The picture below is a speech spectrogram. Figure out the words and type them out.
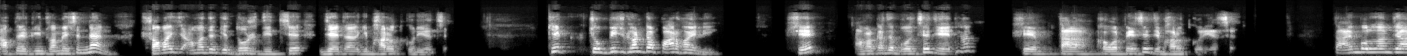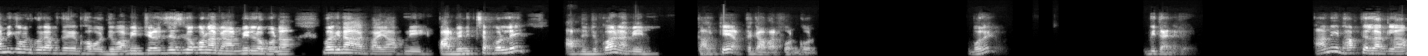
আপনার একটু ইনফরমেশন নেন।" সবাই আমাদেরকে দোষ দিচ্ছে যে এটা নাকি ভারত করিয়েছে। ঠিক ২৪ ঘণ্টা পার হয়নি। সে আমার কাছে বলছে যে এটা সে তারা খবর পেয়েছে যে ভারত করিয়েছে। তা আমি বললাম যে, "আমি কেমন করে আপনাদেরকে খবর দেবো আমি ইন্টেলিজেন্স লোকও না, আমি আর্মির লোকও না।" বলে "না ভাই আপনি পারবেন ইচ্ছা করলেই আপনি একটু করেন, আমি কালকে আপনাকে আবার ফোন করব।" বলে বিদায় নিল। আমি ভাবতে লাগলাম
